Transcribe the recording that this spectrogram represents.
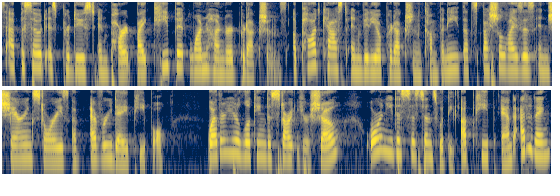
This episode is produced in part by Keep It 100 Productions, a podcast and video production company that specializes in sharing stories of everyday people. Whether you're looking to start your show or need assistance with the upkeep and editing,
